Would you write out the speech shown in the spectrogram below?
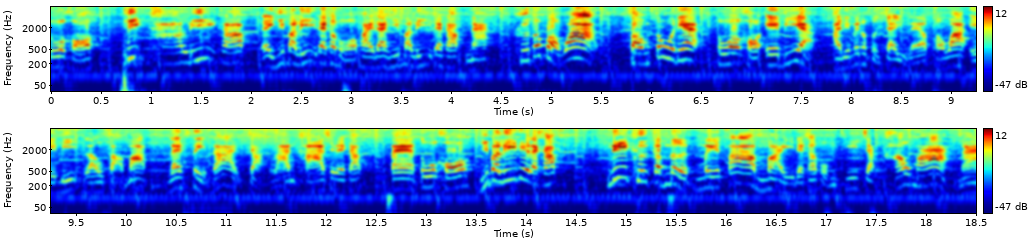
ตัวของ ฮิคาริครับไอฮิมารินะครับผมขออภัยนะฮิมารินะครับนะคือต้องบอกว่า 2 ตู้เนี้ยตัวของเอมิอะอันนี้ไม่ต้องสนใจอยู่แล้ว เพราะว่าเอมิเราสามารถแลกเศษได้จากร้านค้าใช่ไหมครับ แต่ตัวของฮิมารินี่แหละครับ นี่คือกำเนิดเมตาใหม่นะครับผมที่จะเข้ามานะ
